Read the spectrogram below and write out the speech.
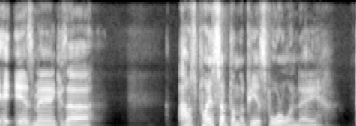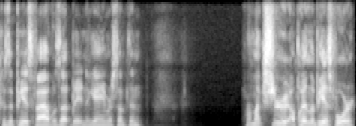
it is, man, because uh, I was playing something on the PS4 one day because the PS5 was updating the game or something. I'm like, sure, I'll play on the PS4.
